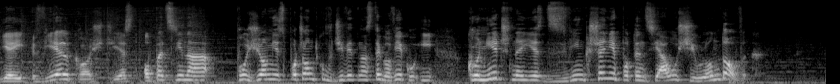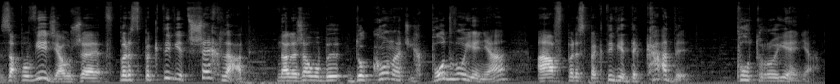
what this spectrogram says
Jej wielkość jest obecnie na poziomie z początków XIX wieku i konieczne jest zwiększenie potencjału sił lądowych. Zapowiedział, że w perspektywie trzech lat należałoby dokonać ich podwojenia, a w perspektywie dekady potrojenia.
